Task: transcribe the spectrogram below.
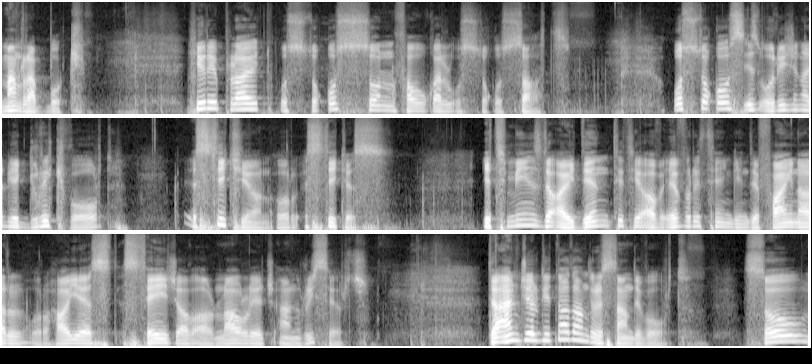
Man Rabbuk. He replied, Ustuqussun fawqa al-ustuqussat. Ostokos is originally a Greek word, stichion or stikos. It means the identity of everything in the final or highest stage of our knowledge and research. The angel did not understand the word. So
